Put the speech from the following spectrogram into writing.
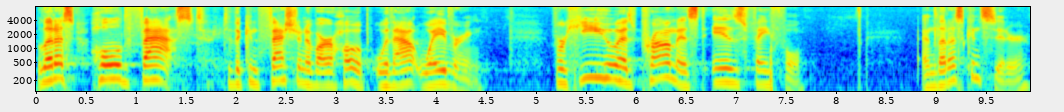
Let us hold fast to the confession of our hope without wavering, for he who has promised is faithful. And let us consider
